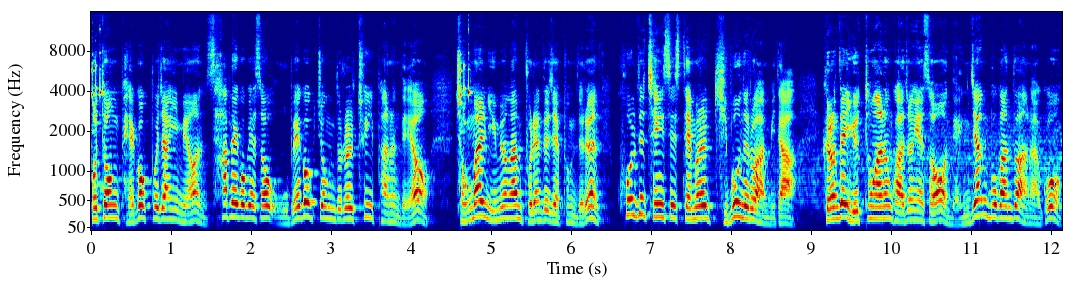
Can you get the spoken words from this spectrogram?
보통 100억 보장이면 400억에서 500억 정도를 투입하는데요. 정말 유명한 브랜드 제품들은 콜드 체인 시스템을 기본으로 합니다. 그런데 유통하는 과정에서 냉장 보관도 안 하고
